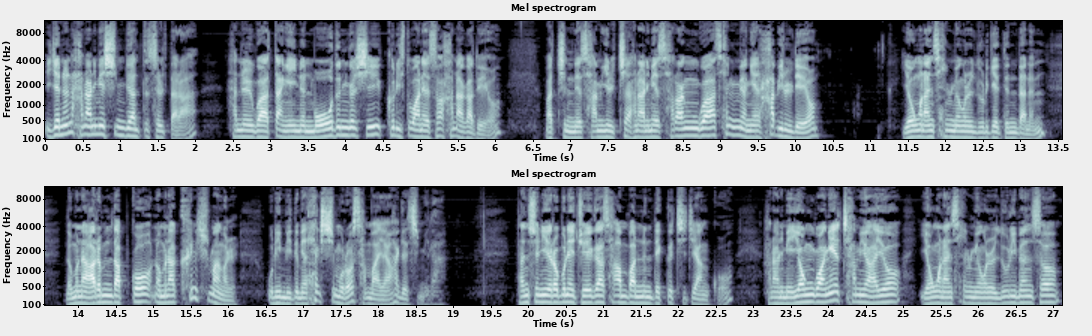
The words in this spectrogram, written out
이제는 하나님의 신비한 뜻을 따라 하늘과 땅에 있는 모든 것이 그리스도 안에서 하나가 되어 마침내 삼위일체 하나님의 사랑과 생명에 합일되어 영원한 생명을 누리게 된다는 너무나 아름답고 너무나 큰 희망을 우리 믿음의 핵심으로 삼아야 하겠습니다. 단순히 여러분의 죄가 사함받는 데 끝이지 않고 하나님의 영광에 참여하여 영원한 생명을 누리면서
